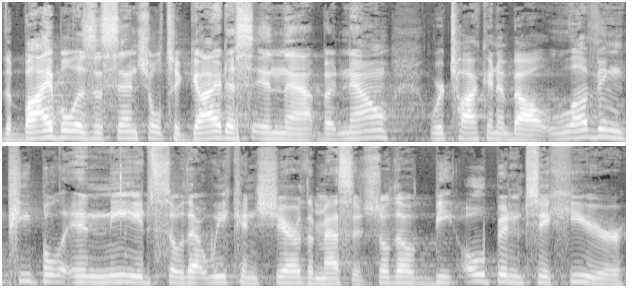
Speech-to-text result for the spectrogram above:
The Bible is essential to guide us in that. But now we're talking about loving people in need so that we can share the message, so they'll be open to hear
